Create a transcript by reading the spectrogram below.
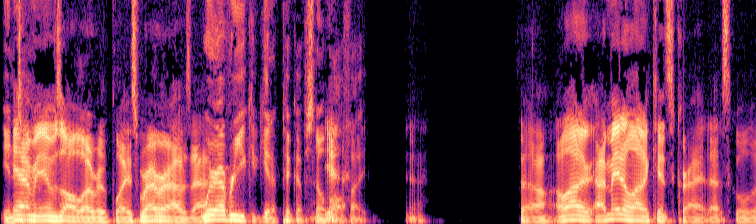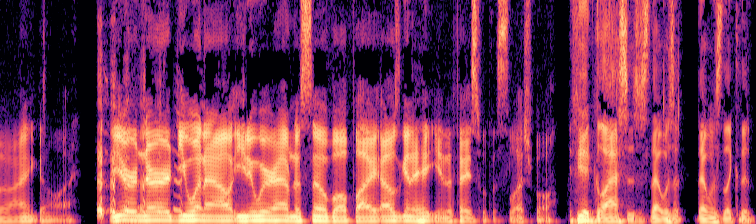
In yeah, I mean it was all over the place wherever I was at. wherever you could get a pickup snowball Yeah. fight. Yeah. So a lot of I made a lot of kids cry at that school though. I ain't gonna lie. You're a nerd. You went out. You knew we were having a snowball fight. I was gonna hit you in the face with a slush ball. If you had glasses, that was a that was like the,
